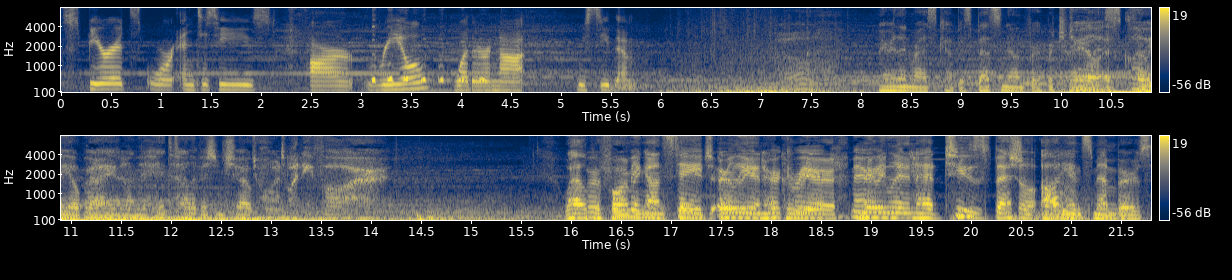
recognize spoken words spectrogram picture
spirits or entities are real, whether or not we see them. Oh. Mary Lynn Rajskub is best known for her portrayal as Chloe O'Brian on the hit television show 24. While performing on stage early in her career, Mary Lynn had two special audience members.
